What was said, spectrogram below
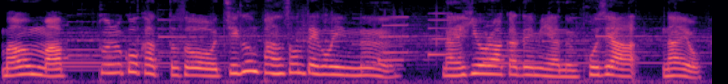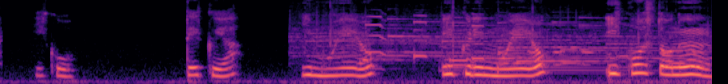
마음 아플 것 같아서 지금 방송되고 있는 나의 히어로 아카데미아는 보지 않아요 이거 데크야? 이 뭐예요? 이 그림 뭐예요? 이 코스터는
